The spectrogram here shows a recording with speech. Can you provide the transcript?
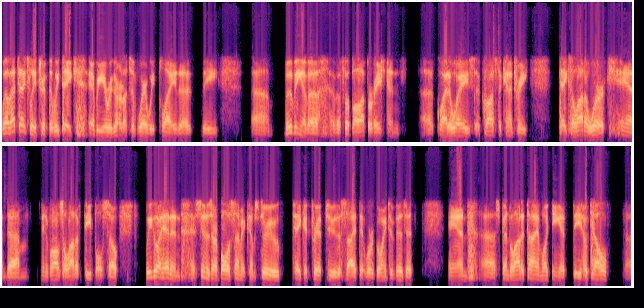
Well, that's actually a trip that we take every year, regardless of where we play. The the uh, moving of a of a football operation uh, quite a ways across the country takes a lot of work and um, it involves a lot of people. So we go ahead and as soon as our bowl assignment comes through, take a trip to the site that we're going to visit and uh, spend a lot of time looking at the hotel uh,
